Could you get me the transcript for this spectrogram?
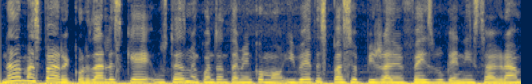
Nada más para recordarles que ustedes me encuentran también como Ivette Espacio Pi Radio en Facebook, en Instagram.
